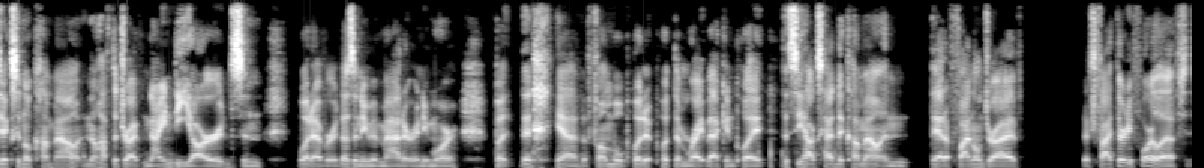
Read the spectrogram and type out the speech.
Dickson will come out and they'll have to drive ninety yards and whatever. It doesn't even matter anymore. But then yeah, the fumble put it put them right back in play. The Seahawks had to come out and they had a final drive. There's 5:34 left.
